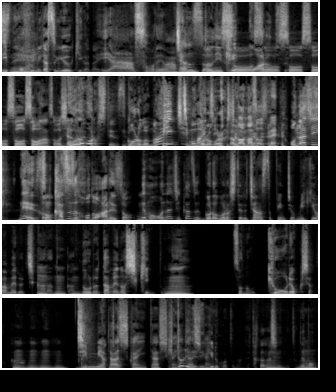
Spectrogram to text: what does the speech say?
一歩踏み出す勇気がないとか。いやー、それはチャン本当にそう。結構あるんですよそうそうそう、そうなんです。おっしゃるゴロゴロししてるんですよ。ゴロゴロ。ピンチもゴロゴロしてるまあまあそうですね。同じね、その数ほどあると。でも同じ数ゴロゴロしてるチャンスとピンチを見極める力とか、うんうんうん乗るための資金とか、うんその協力者とか、人脈とか、確かに確かに。一人でできることなんてたかが知れないですよ。うんでも、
